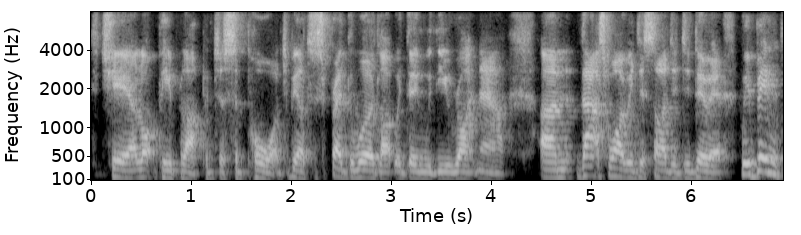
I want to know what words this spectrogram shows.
to cheer a lot of people up and to support to be able to spread the word like we're doing with you right now. Um, that's why we decided to do it. We've been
